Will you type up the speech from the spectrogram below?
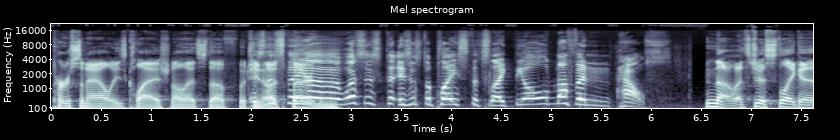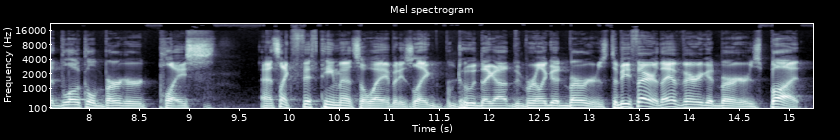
personalities clash and all that stuff. Which you Is know, this it's the better. uh, than, what's this? The, is this the place that's like the old muffin house? No, it's just like a local burger place. And it's like 15 minutes away, but he's like, dude, they got really good burgers. To be fair, they have very good burgers, but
